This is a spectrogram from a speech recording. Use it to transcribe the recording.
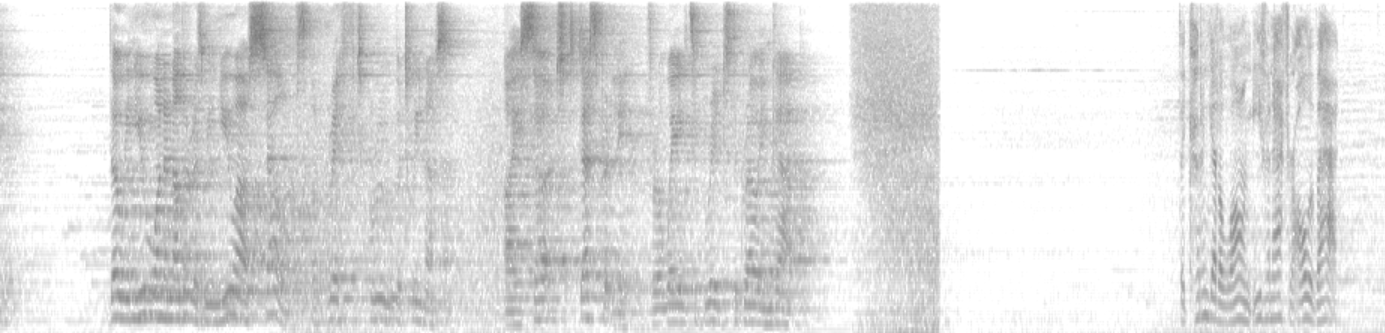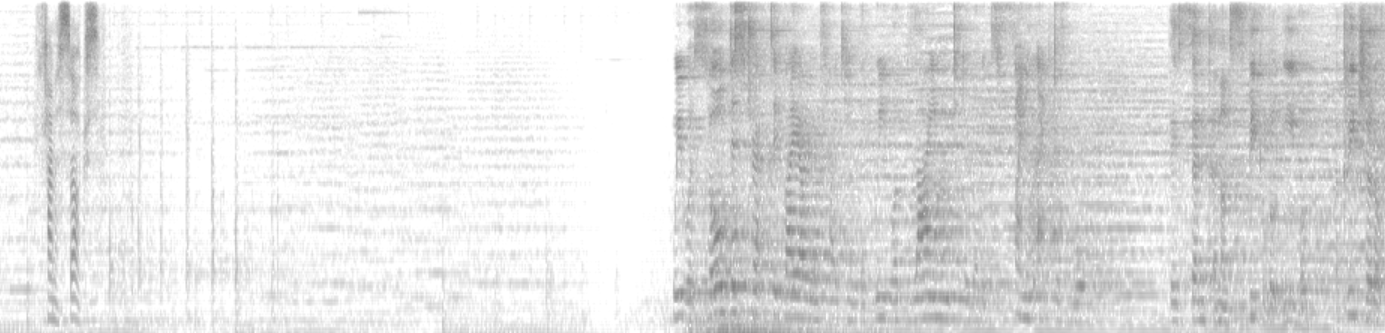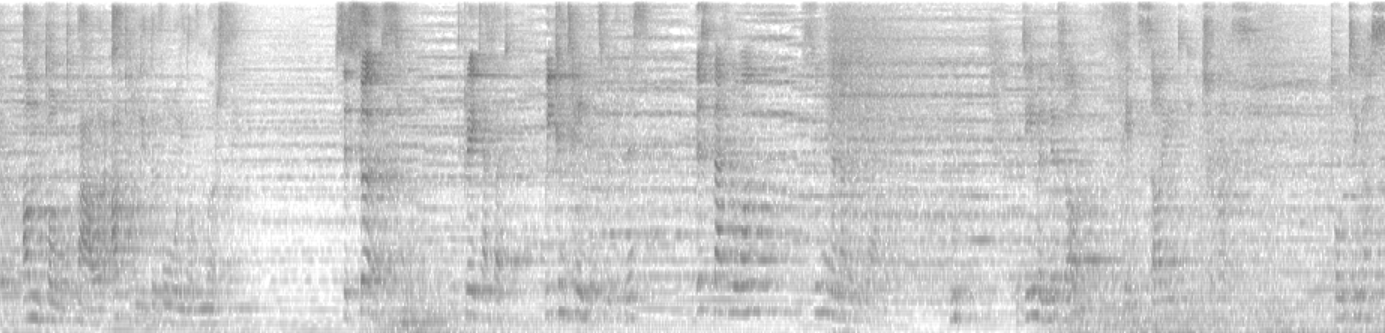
Though we knew one another as we knew ourselves, a rift grew between us. I searched desperately for a way to bridge the growing gap. They couldn't get along even after all of that. Kinda sucks. We were so distracted by our infighting that we were blind to the Relic's final act of war. They sent an unspeakable evil, a creature of untold power, utterly devoid of mercy. Sisters, With great effort, we contained its wickedness. This battle won, soon another began. the demon lived on, inside each of us, taunting us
